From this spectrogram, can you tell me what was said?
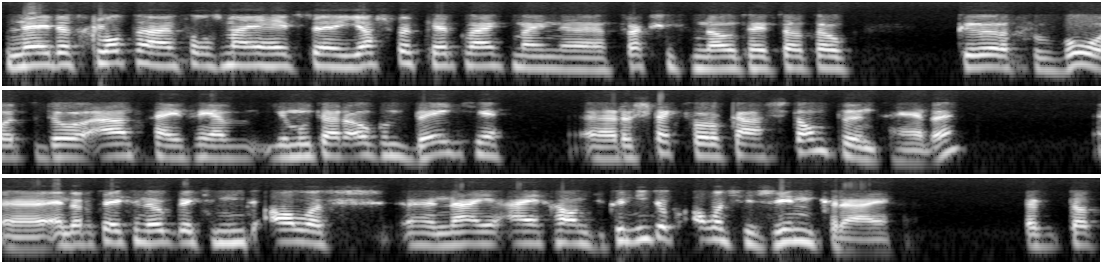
Nee, dat klopt. Nou, en volgens mij heeft Jasper Kerkwijk, mijn fractiegenoot, heeft dat ook keurig verwoord door aan te geven, ja, je moet daar ook een beetje respect voor elkaar standpunt hebben. Eh, en dat betekent ook dat je niet alles eh, naar je eigen hand, je kunt niet op alles je zin krijgen. Dat, dat,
